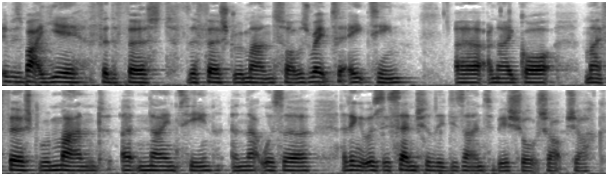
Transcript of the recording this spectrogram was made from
It was about a year for the first for the first remand. So I was raped at 18, uh, and I got my first remand at 19, and that was a I think it was essentially designed to be a short, sharp shock.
